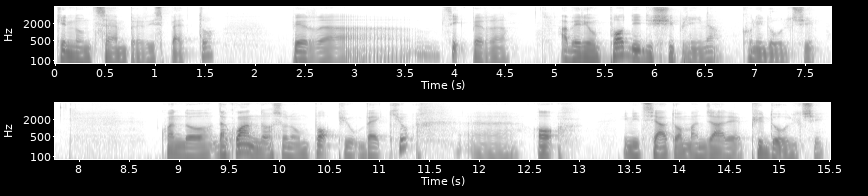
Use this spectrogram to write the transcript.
che non sempre rispetto per, uh, sì, per avere un po' di disciplina con i dolci. Quando, da quando sono un po' più vecchio eh, ho iniziato a mangiare più dolci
